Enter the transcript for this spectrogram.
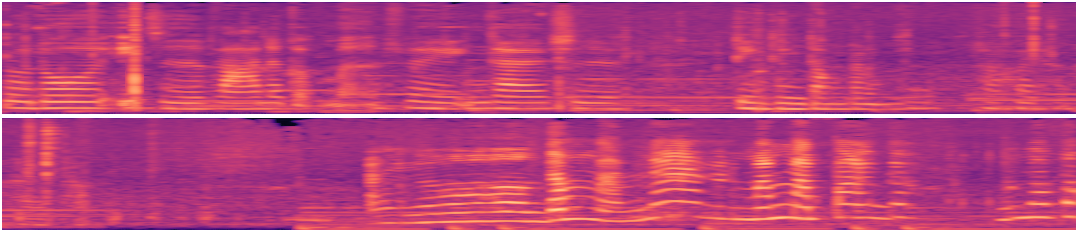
就都一直拉那个门，所以应该是叮叮当当的，他会很害怕。哎呦，干嘛呢？妈妈抱一个，妈妈抱。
